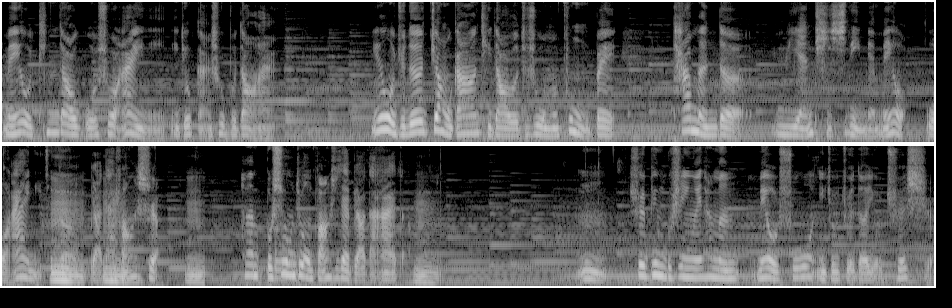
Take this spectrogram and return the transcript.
没有听到过说爱你，你就感受不到爱。因为我觉得，就像我刚刚提到的，就是我们父母辈他们的语言体系里面没有“我爱你”这个嗯表达方式，嗯他们不是用这种方式在表达爱的。嗯嗯，所以并不是因为他们没有说，你就觉得有缺失。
